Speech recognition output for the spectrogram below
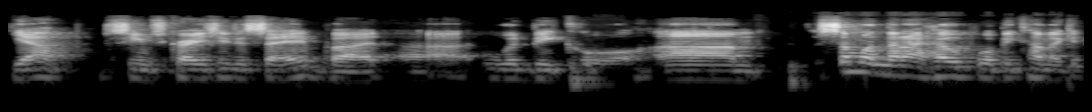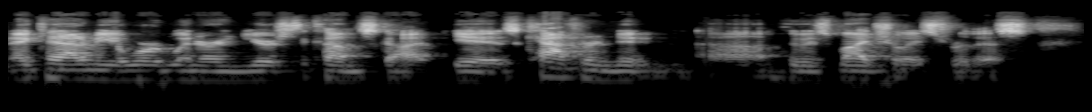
yeah, seems crazy to say, but uh, would be cool. Um, someone that I hope will become an Academy Award winner in years to come, Scott, is Kathryn Newton, uh, who is my choice for this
